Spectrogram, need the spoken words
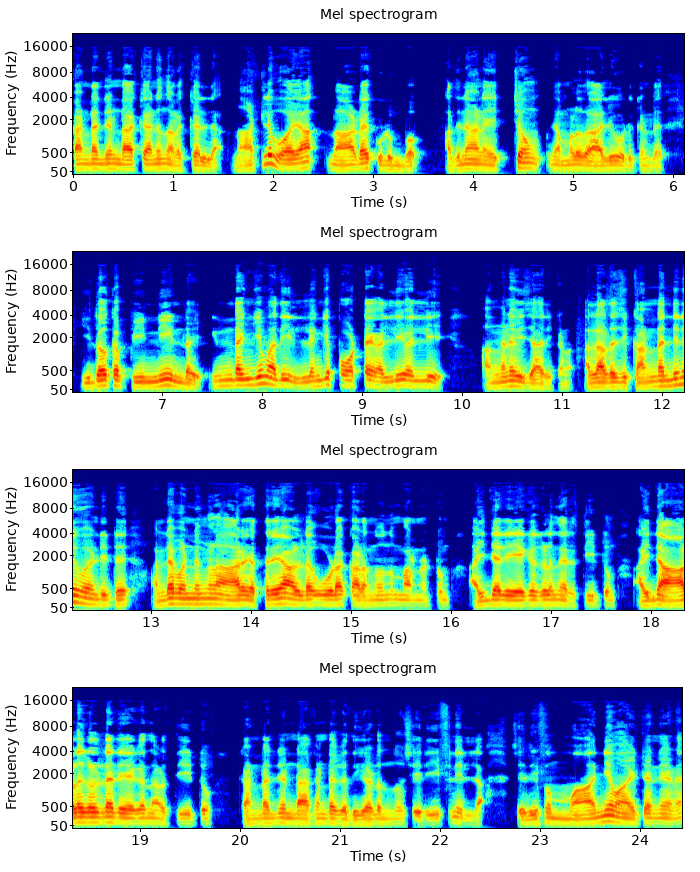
കണ്ടന്റ് ഉണ്ടാക്കാനും നടക്കല്ല. നാട്ടിൽ പോയാൽ നാടെ കുടുംബം. അതിനാണ് ഏറ്റവും നമ്മൾ വാല്യൂ കൊടുക്കേണ്ടത്. ഇതൊക്കെ പിന്നെ ഉണ്ടായി ഉണ്ടെങ്കിൽ മതി ഇല്ലെങ്കിൽ പോട്ടെ വല്ലി വല്ലി അങ്ങനെ വിചാരിക്കണം. അല്ലാതെ കണ്ടന്റിന് വേണ്ടിയിട്ട് എന്റെ പെണ്ണുങ്ങൾ ആര് എത്രയോ ആളുടെ കൂടെ കടന്നു എന്നും പറഞ്ഞിട്ടും അതിന്റെ രേഖകൾ നിരത്തിയിട്ടും അതിന്റെ ആളുകളുടെ രേഖ നടത്തിയിട്ടും കണ്ടന്റ് ഉണ്ടാക്കേണ്ട ഗതികേടൊന്നും ഷെരീഫിനില്ല. ഷെരീഫ് മാന്യമായിട്ട് തന്നെയാണ്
